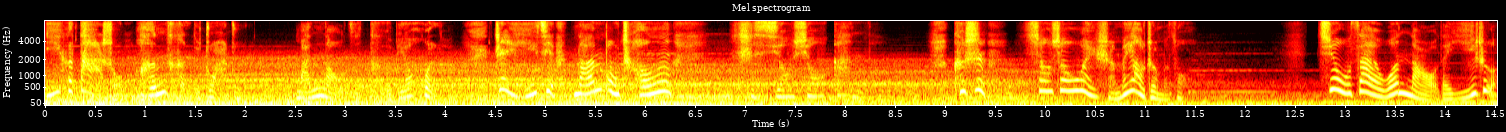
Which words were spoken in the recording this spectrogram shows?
一个大手狠狠地抓住，满脑子特别混乱。这一切难不成是潇潇干的？可是潇潇为什么要这么做？就在我脑袋一热，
